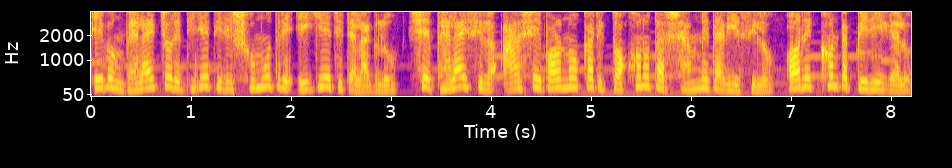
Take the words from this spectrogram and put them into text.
এবং ভেলায় চড়ে ধীরে ধীরে সমুদ্রে এগিয়ে যেতে লাগল। সে ভেলায় ছিল আর সেই বড় নৌকাটি তখনও তার সামনে দাঁড়িয়েছিল। অনেক ঘণ্টা পেরিয়ে গেল,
